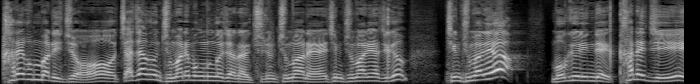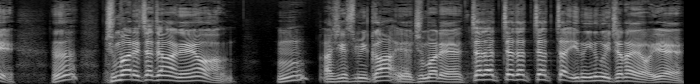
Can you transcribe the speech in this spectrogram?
카레 분말이죠. 짜장은 주말에 먹는 거잖아요. 주, 주말에. 지금 주말이야, 지금? 지금 주말이야? 목요일인데 카레지. 응? 주말에 짜장 아니에요. 응? 아시겠습니까? 예, 주말에 짜자짜자짜짜 이런, 이런 거 있잖아요. 예.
